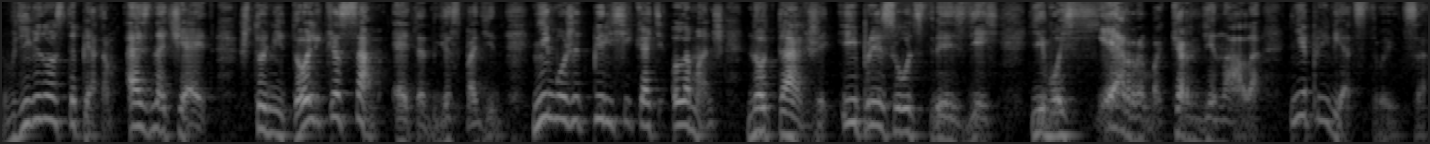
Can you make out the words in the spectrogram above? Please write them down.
в 95-м означает, что не только сам этот господин не может пересекать Ла-Манш, но также и присутствие здесь его серого кардинала не приветствуется.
